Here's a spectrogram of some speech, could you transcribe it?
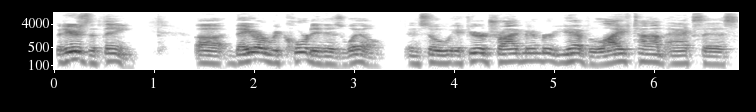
But here's the thing: uh, they are recorded as well. And so, if you're a tribe member, you have lifetime access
